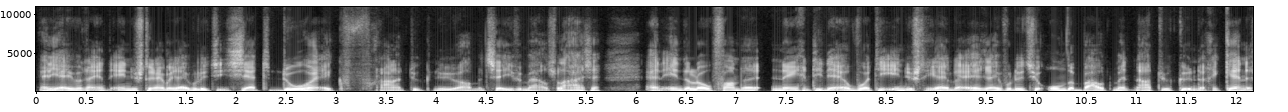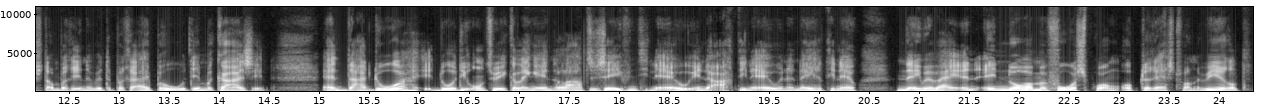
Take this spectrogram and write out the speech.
En die industriële revolutie zet door. Ik ga natuurlijk nu al met zeven mijls lazen. En in de loop van de 19e eeuw wordt die industriële revolutie onderbouwd met natuurkundige kennis. Dan beginnen we te begrijpen hoe het in elkaar zit. En daardoor, door die ontwikkelingen in de late 17e eeuw, in de 18e eeuw en de 19e eeuw, nemen wij een enorme voorsprong op de rest van de wereld.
